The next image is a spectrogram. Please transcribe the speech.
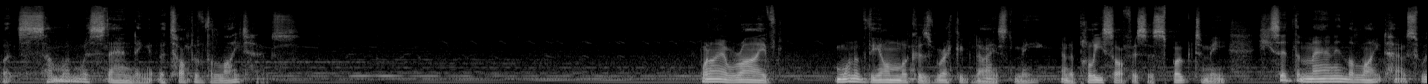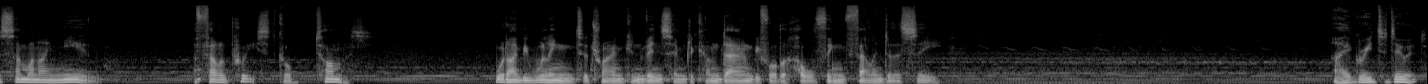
But someone was standing at the top of the lighthouse. When I arrived, one of the onlookers recognized me, and a police officer spoke to me. He said the man in the lighthouse was someone I knew, a fellow priest called Thomas. Would I be willing to try and convince him to come down before the whole thing fell into the sea? I agreed to do it.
